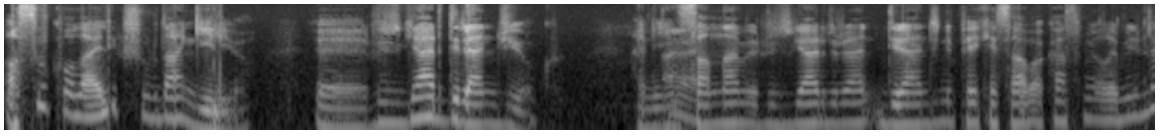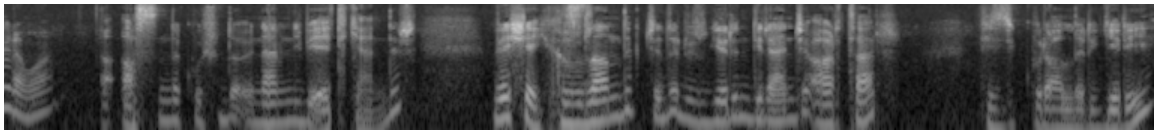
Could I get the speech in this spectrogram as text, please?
Asıl kolaylık şuradan geliyor. E, rüzgar direnci yok. Hani evet. insanlar ve rüzgar diren, direncini pek hesaba katmıyor olabilirler ama aslında koşuda önemli bir etkendir. Ve şey hızlandıkça da rüzgarın direnci artar fizik kuralları gereği.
